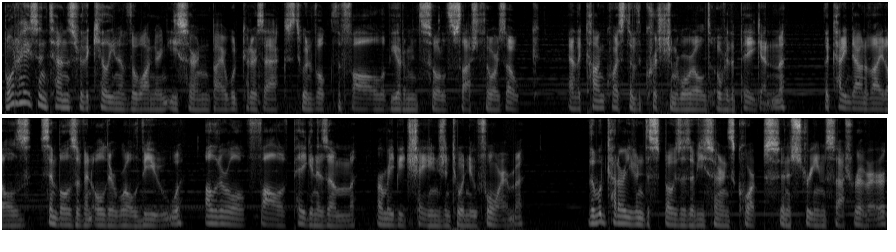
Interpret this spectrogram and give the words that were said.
Borges intends for the killing of the wandering Isern by a woodcutter's axe to invoke the fall of Irminsul slash Thor's oak, and the conquest of the Christian world over the pagan, the cutting down of idols, symbols of an older worldview, a literal fall of paganism, or maybe change into a new form, the woodcutter even disposes of Isern's corpse in a stream slash river,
